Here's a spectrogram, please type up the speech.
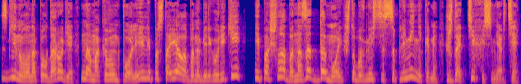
Сгинула на полдороги на маковом поле или постояла бы на берегу реки и пошла бы назад домой, чтобы вместе с соплеменниками ждать тихой смерти.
